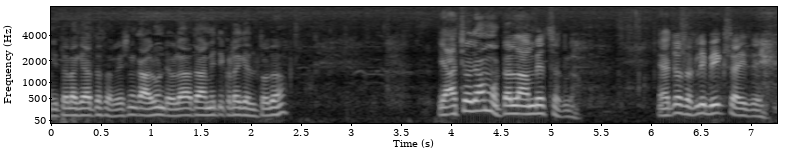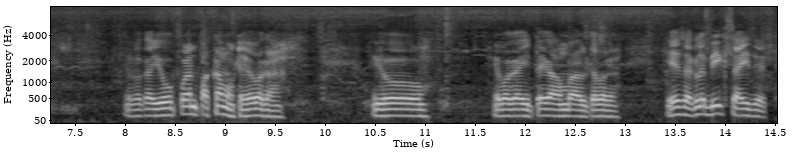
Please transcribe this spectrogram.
इथं लगे आता सर्वेशन काढून ठेवलं. आता आम्ही तिकडे गेलतो तर. याच्यावर जाम मोठं लांब आहेत सगळं. याच्यावर सगळी बिग साईज आहे. हे बघा यो पण पक्का मोठा आहे बघा. यो हे बघा इथे आंबा आलता बघा. हे सगळं बिग साईज आहेत.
